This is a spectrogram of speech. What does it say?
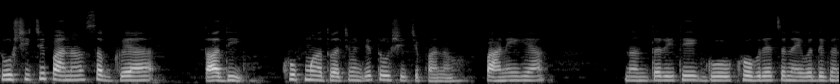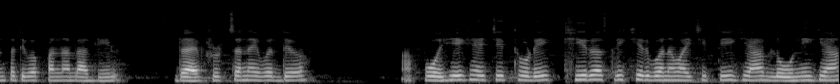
तुळशीची पानं सगळ्यात आधी खूप महत्त्वाची म्हणजे तुळशीची पानं. पाणी घ्या. नंतर इथे गूळ खोबऱ्याचं नैवेद्य गणपती बाप्पांना लागेल. ड्रायफ्रूटचं नैवेद्य. पोहे घ्यायचे थोडे. खीर असली खीर बनवायची ती घ्या. लोणी घ्या.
